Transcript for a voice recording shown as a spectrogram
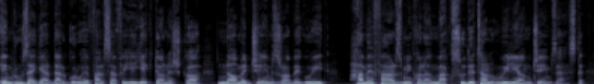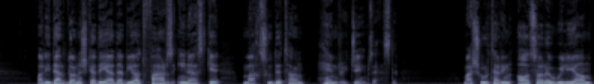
امروز اگر در گروه فلسفه یک دانشگاه نام جیمز را بگویید همه فرض می کنند مقصودتان ویلیام جیمز است ولی در دانشکده ادبیات فرض این است که مقصودتان هنری جیمز است مشهورترین آثار ویلیام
